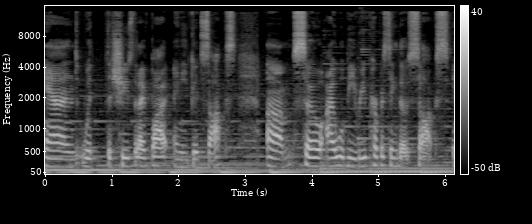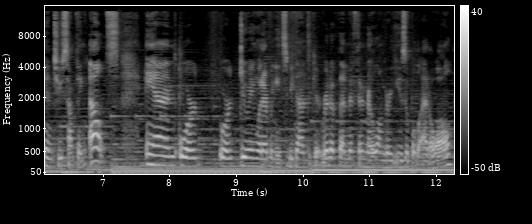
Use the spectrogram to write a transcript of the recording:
and with the shoes that I've bought, I need good socks. Um, so I will be repurposing those socks into something else, and or or doing whatever needs to be done to get rid of them if they're no longer usable at all.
